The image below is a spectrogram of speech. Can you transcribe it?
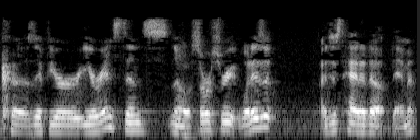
because if your your instance, no sorcery, what is it? I just had it up. Damn it.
